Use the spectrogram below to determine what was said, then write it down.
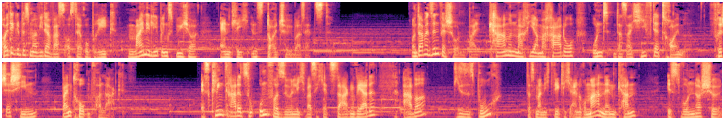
Heute gibt es mal wieder was aus der Rubrik Meine Lieblingsbücher endlich ins Deutsche übersetzt. Und damit sind wir schon bei Carmen Maria Machado und das Archiv der Träume, frisch erschienen beim Tropenverlag. Es klingt geradezu unversöhnlich, was ich jetzt sagen werde, aber dieses Buch, das man nicht wirklich ein Roman nennen kann, ist wunderschön.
